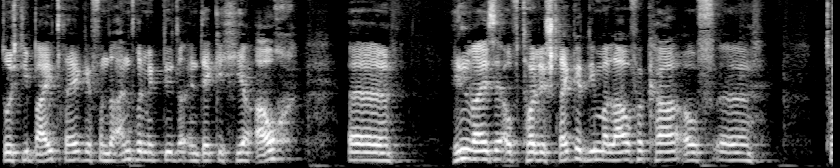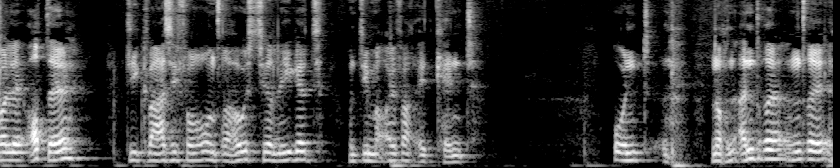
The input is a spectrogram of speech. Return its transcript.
Durch die Beiträge von der anderen Mitglieder entdecke ich hier auch äh, Hinweise auf tolle Strecke, die man laufen kann, auf äh, tolle Orte, die quasi vor unserer Haustür liegen und die man einfach kennt. Und noch eine andere, andere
